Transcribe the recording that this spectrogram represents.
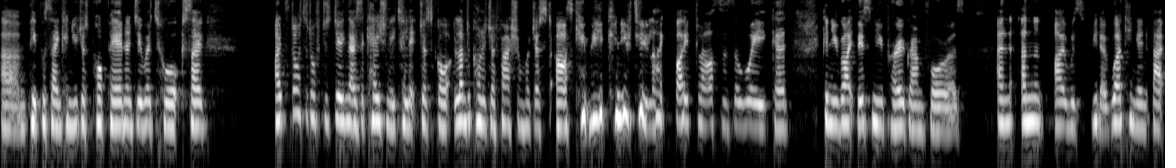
Um, people saying, "Can you just pop in and do a talk?" So I'd started off just doing those occasionally till it just got London College of Fashion were just asking me, "Can you do like five classes a week?" and "Can you write this new program for us?" And and I was, you know, working in about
